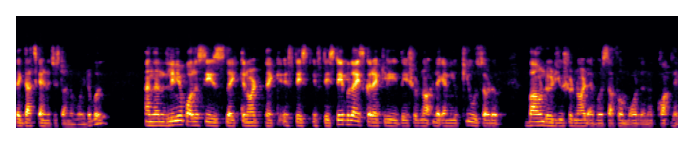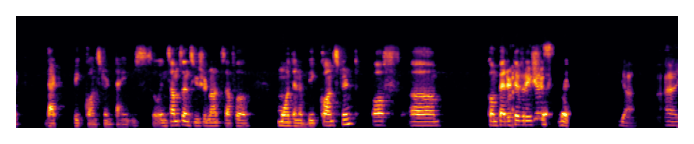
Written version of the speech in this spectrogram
Like that's kind of just unavoidable. And then linear policies like cannot like if they if they stabilize correctly they should not like and your q sort of bounded you should not ever suffer more than a con- like that big constant times. So in some sense you should not suffer more than a big constant of uh, competitive ratio. Like, yeah uh,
